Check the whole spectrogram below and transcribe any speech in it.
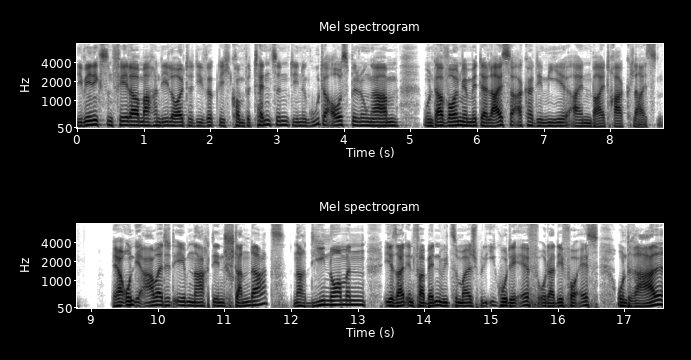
die wenigsten Fehler machen die Leute, die wirklich kompetent sind, die eine gute Ausbildung haben. Und da wollen wir mit der Leisterakademie einen Beitrag leisten. Ja, und ihr arbeitet eben nach den Standards, nach DIN-Normen. Ihr seid in Verbänden wie zum Beispiel ICODF oder DVS und RAL,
